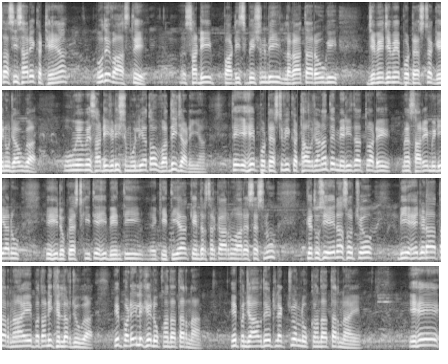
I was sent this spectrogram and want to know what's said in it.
ਤਾਂ ਅਸੀਂ ਸਾਰੇ ਇਕੱਠੇ ਆ। ਉਹਦੇ ਵਾਸਤੇ ਸਾਡੀ ਪਾਰਟਿਸਿਪੇਸ਼ਨ ਵੀ ਲਗਾਤਾਰ ਰਹੂਗੀ। ਜਿਵੇਂ ਜਿਵੇਂ ਪ੍ਰੋਟੈਸਟ ਅੱਗੇ ਨੂੰ ਜਾਊਗਾ ਉਵੇਂ ਉਵੇਂ ਸਾਡੀ ਜਿਹੜੀ ਸ਼ਮੂਲੀਅਤ ਆ ਉਹ ਵੱਧਦੀ ਜਾਣੀ ਆ। ਤੇ ਇਹ ਪ੍ਰੋਟੈਸਟ ਵੀ ਇਕੱਠਾ ਹੋ ਜਾਣਾ ਤੇ ਮੇਰੀ ਤਾਂ ਤੁਹਾਡੇ, ਮੈਂ ਸਾਰੇ ਮੀਡੀਆ ਨੂੰ ਇਹੀ ਰਿਕੁਐਸਟ ਕੀਤੀ, ਇਹੀ ਬੇਨਤੀ ਕੀਤੀ ਆ ਕੇਂਦਰ ਸਰਕਾਰ ਨੂੰ ਆਰਐਸਐਸ ਨੂੰ ਕਿ ਤੁਸੀਂ ਇਹ ਨਾ ਸੋਚਿਓ ਵੀ ਇਹ ਜਿਹੜਾ ਧਰਨਾ, ਇਹ ਪਤਾ ਨਹੀਂ ਖਿੱਲਰ ਜਾਊਗਾ। ਇਹ ਪੜ੍ਹੇ ਲਿਖੇ ਲੋਕਾਂ ਦਾ ਧਰਨਾ। ਇਹ ਪੰਜਾਬ ਦੇ ਇੰਟੈਲੈਕਚੁਅਲ ਲੋਕਾਂ ਦਾ ਧਰਨਾ ਹੈ ਇਹ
